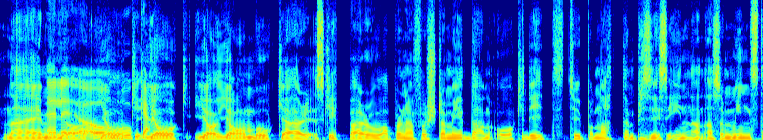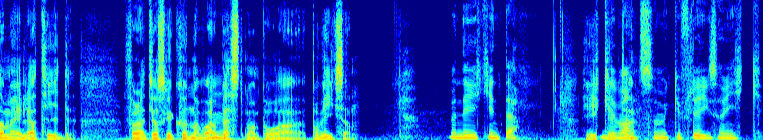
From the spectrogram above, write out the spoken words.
Nej, men Eller jag, jag, åker, jag, åker- jag, jag ombokar, skippar och var på den här första middagen och åker dit typ på natten precis innan. Alltså minsta möjliga tid för att jag ska kunna vara Mm. bäst man på, på vigseln. Men det gick inte. Det gick Det inte. var inte så mycket flyg som gick.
